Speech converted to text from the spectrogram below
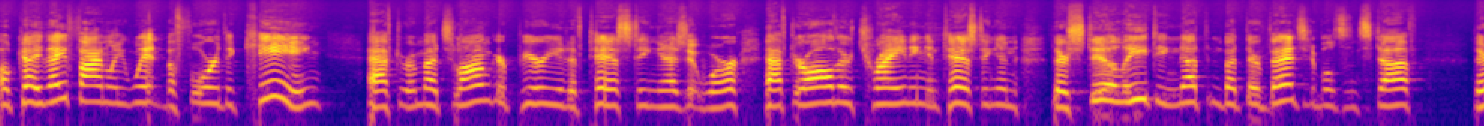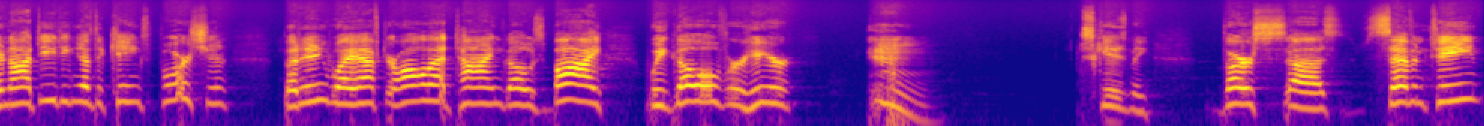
Okay, they finally went before the king after a much longer period of testing, as it were, after all their training and testing, and they're still eating nothing but their vegetables and stuff. They're not eating of the king's portion. But anyway, after all that time goes by, we go over here, excuse me, verse uh, 17.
